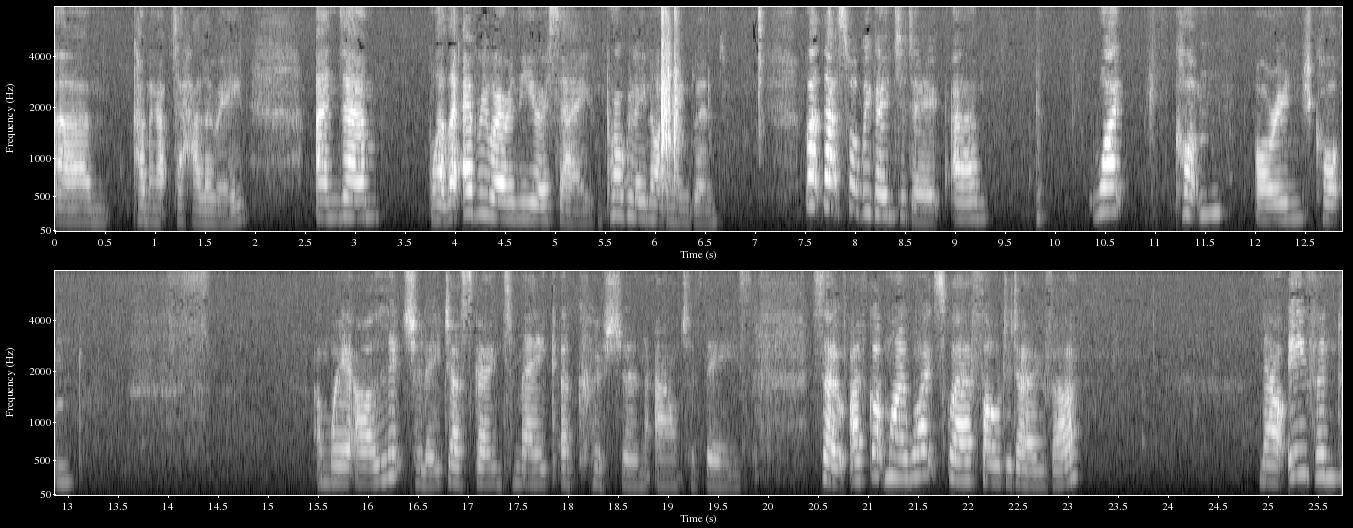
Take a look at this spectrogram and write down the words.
um, coming up to Halloween. And, um, well, they're everywhere in the USA, probably not in England. But that's what we're going to do. Um, white cotton, orange cotton. And we are literally just going to make a cushion out of these. So I've got my white square folded over. Now even,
